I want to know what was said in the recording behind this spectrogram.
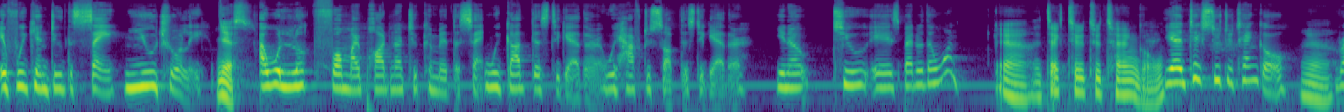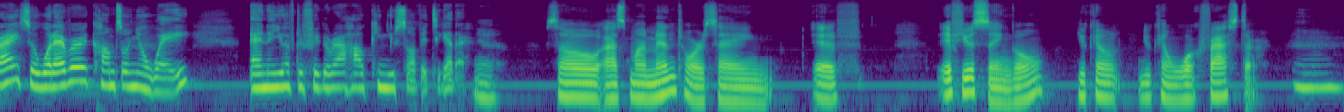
if we can do the same mutually. Yes. I would look for my partner to commit the same. We got this together. We have to solve this together. You know, two is better than one. Yeah, it takes two to tango. Yeah, it takes two to tango Yeah. right? So whatever comes on your way, and then you have to figure out how can you solve it together. Yeah. So as my mentor saying, if if you're single, you can you can work faster. Mm.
